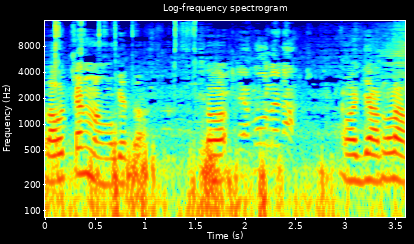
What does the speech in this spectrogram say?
laut kan mang gitu so wajar lah.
